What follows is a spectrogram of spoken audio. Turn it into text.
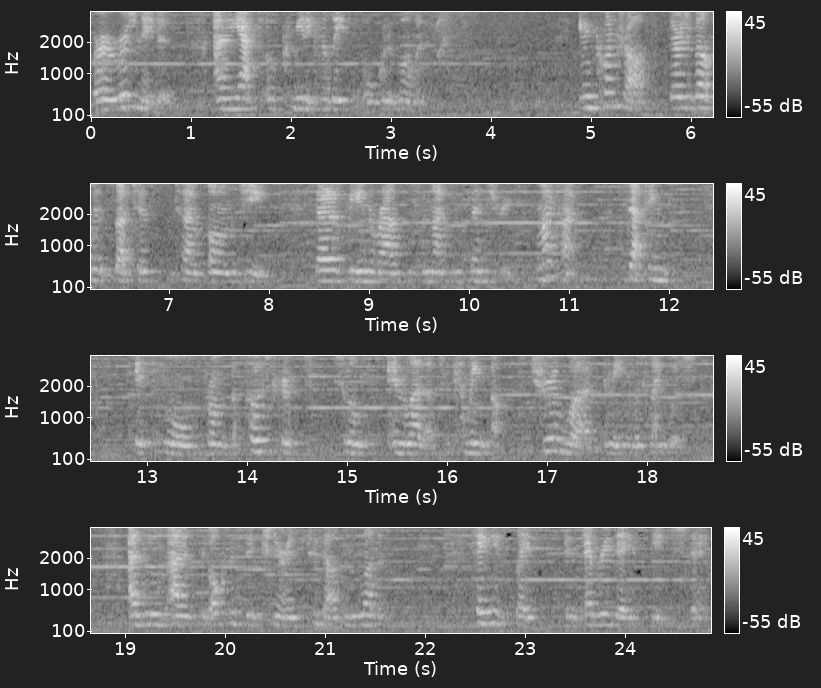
where it originated, and the act of comedic relief in awkward moments. In contrast, there are developments such as the term OMG that have been around since the 19th century, my time, adapting its form from a postscript to a, in letter to becoming a true word in the English language, as it was added to the Oxford Dictionary in 2011, taking its place in everyday speech today.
